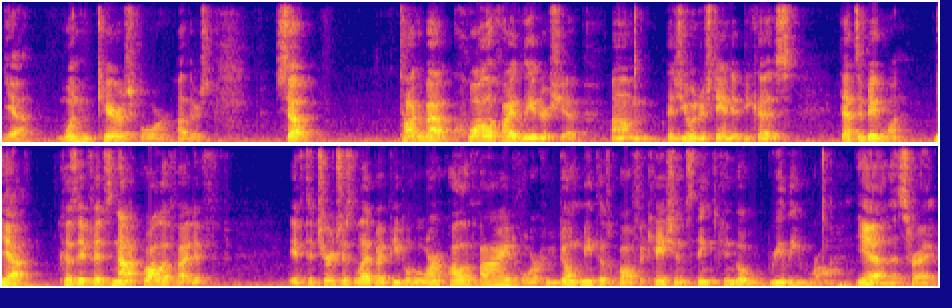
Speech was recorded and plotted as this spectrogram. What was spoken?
yeah. One who cares for others. So, talk about qualified leadership um, as you understand it, because that's a big one. Yeah. Because if it's not qualified, if if the church is led by people who aren't qualified or who don't meet those qualifications, things can go really wrong. Yeah, that's right.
